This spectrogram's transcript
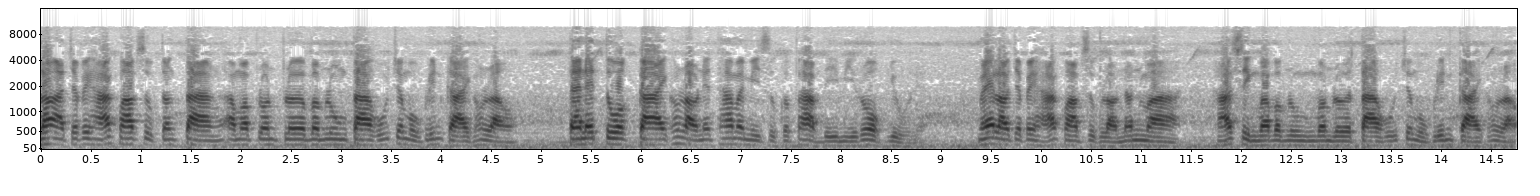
เราอาจจะไปหาความสุขต่างๆ เอามาปลนเปลือบำรุงตาหูจมูกลิ้นกายของเรา แต่ในตัวกายของเราเนี่ยถ้าไม่มีสุขภาพดีมีโรคอยู่เนี่ย แม้เราจะไปหาความสุขเหล่านั้นมา หาสิ่งมาบำรุงบำเรอตาหูจมูกลิ้นกายของเรา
